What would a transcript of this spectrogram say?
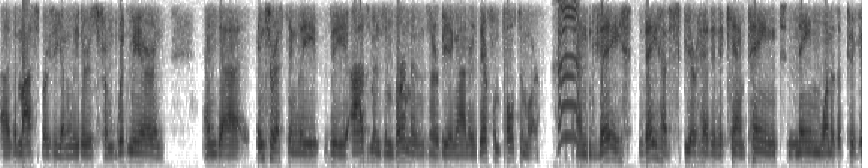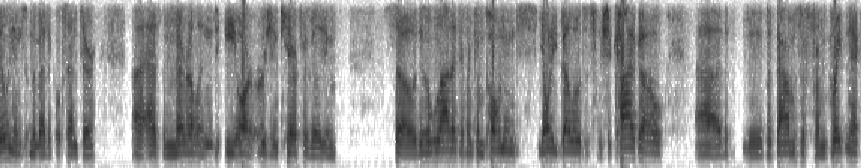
Uh, the Mossbergs are young leaders from Woodmere, and and uh, interestingly, the Osmonds and Bermans are being honored. They're from Baltimore, and they they have spearheaded a campaign to name one of the pavilions in the medical center uh, as the Maryland ER Urgent Care Pavilion. So there's a lot of different components. Yoni Bellows is from Chicago. Uh, the, the the Baums are from Great Neck.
